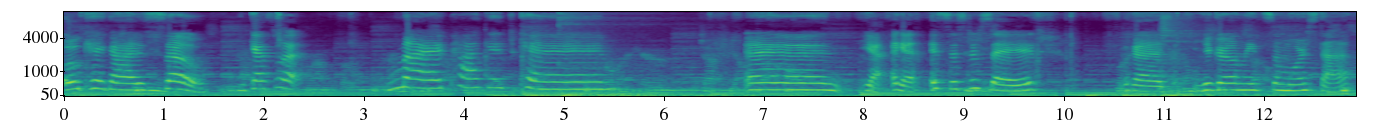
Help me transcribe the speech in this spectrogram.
Okay, guys, so guess what? My package came. And yeah, again, it's Sister Sage because your girl needs some more stuff.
